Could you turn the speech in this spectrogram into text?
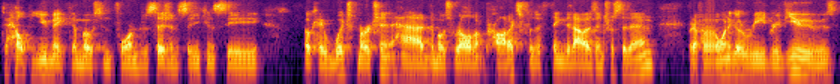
to help you make the most informed decision. So you can see okay which merchant had the most relevant products for the thing that i was interested in. But if i want to go read reviews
